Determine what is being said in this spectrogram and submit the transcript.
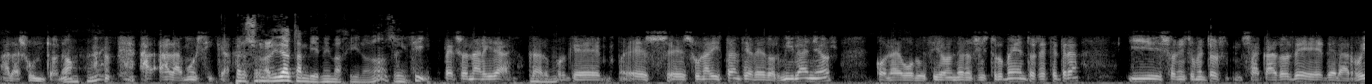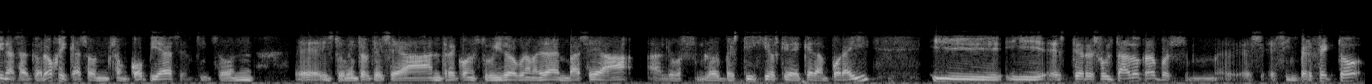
al asunto, ¿no? a, la música. Personalidad también, me imagino, ¿no? Sí, personalidad, claro, porque es, es una distancia de dos mil años con la evolución de los instrumentos, etcétera, y son instrumentos sacados de, de las ruinas arqueológicas, son son copias, en fin, son eh, instrumentos que se han reconstruido de alguna manera en base a, a los, los vestigios que quedan por ahí y, este resultado, claro, pues es, imperfecto,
